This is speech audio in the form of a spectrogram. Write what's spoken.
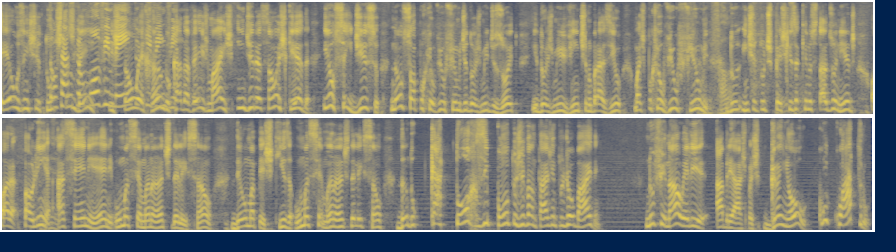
e os Então, institutos acha que é um também estão errando cada vez mais em direção à esquerda. E eu sei disso não só porque eu vi o filme de 2018 e 2020 no Brasil, mas porque eu vi o filme do Instituto de Pesquisa aqui nos Estados Unidos. Ora, Paulinha, a CNN, uma semana antes da eleição, deu uma pesquisa, uma semana antes da eleição, dando 14 pontos de vantagem para o Joe Biden. No final, ele, abre aspas, ganhou com quatro.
